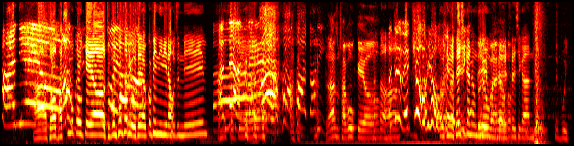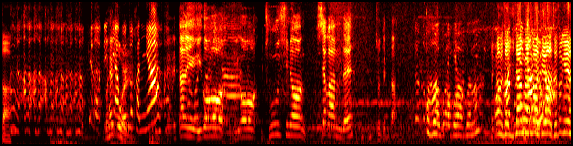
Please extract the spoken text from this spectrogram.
아니에요 아 저 밥 좀 먹고 올게요. 두 분 천천히 오세요. 꼬피님이나 호주님. 안돼 안돼 나 한숨 자고 올게요 아 저기 왜 이렇게 어려워요 꼬피가 3 시간 정도 내일 배우면 돼. 봐요. 3 시간. 뭐 있다. 핀 어딨냐 해골. 먼저 갔냐? 네, 일단 이거 이거 주시면 시작하는데 좋됐다. 어 뭐야 뭐야 뭐야 뭐야? 잠깐만 저 이상한 거 같아요. 죄송해요.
